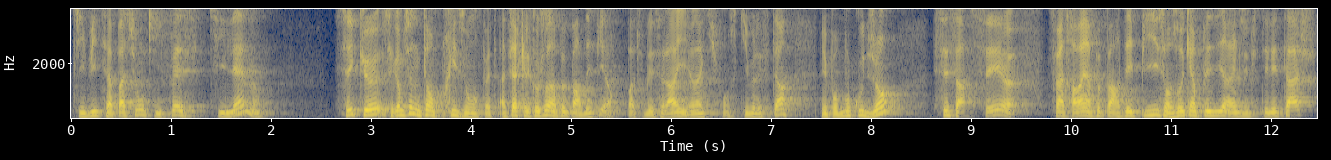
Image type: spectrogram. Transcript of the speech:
qui vit de sa passion, qui fait ce qu'il aime, c'est que c'est comme si on était en prison en fait, à faire quelque chose un peu par dépit. Alors pas tous les salariés, il y en a qui font ce qu'ils veulent, etc. Mais pour beaucoup de gens, c'est ça, c'est euh, faire un travail un peu par dépit, sans aucun plaisir à exécuter les tâches,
